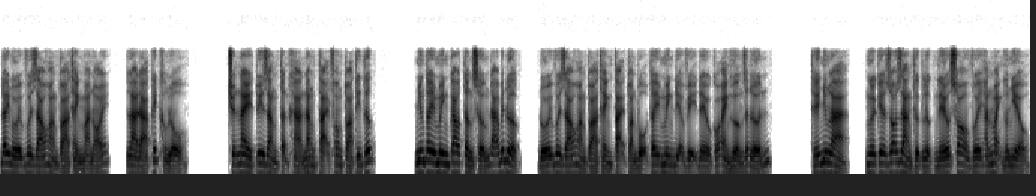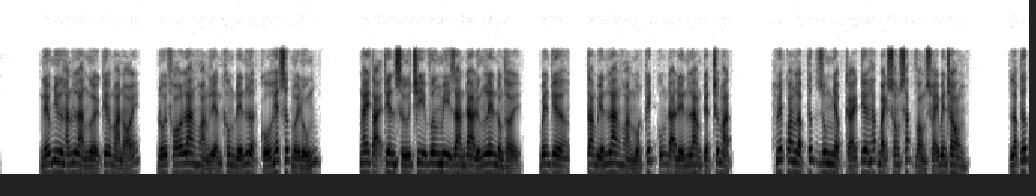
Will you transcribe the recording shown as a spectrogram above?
đây đối với giáo hoàng tòa thành mà nói, là đả kích khổng lồ. Chuyện này tuy rằng tận khả năng tại phong tỏa tin tức, nhưng Tây Minh cao tầng sớm đã biết được, đối với giáo hoàng tòa thành tại toàn bộ Tây Minh địa vị đều có ảnh hưởng rất lớn. Thế nhưng là, người kia rõ ràng thực lực nếu so với hắn mạnh hơn nhiều. Nếu như hắn là người kia mà nói, đối phó Lang Hoàng liền không đến lượt cố hết sức mới đúng. Ngay tại Thiên sứ chi vương mi giandan đứng lên đồng thời, bên kia, Tam biến Lang Hoàng một kích cũng đã đến Lam Tuyệt trước mặt. Huyết quang lập tức dung nhập cái kia hắc bạch song sắc vòng xoáy bên trong. Lập tức,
